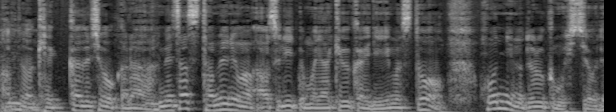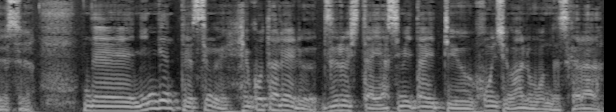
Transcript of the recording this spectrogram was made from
あとは結果でしょうから、目指すためにはアスリートも野球界で言いますと、本人の努力も必要です。で、人間ってすぐへこたれる、ずるしたい、休みたいっていう本性があるもんですから、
